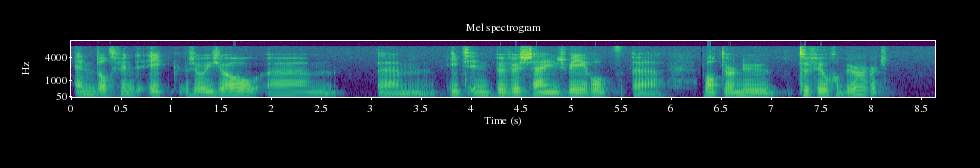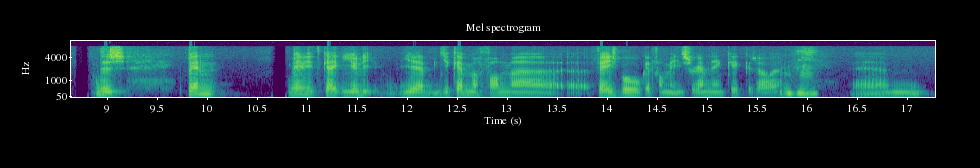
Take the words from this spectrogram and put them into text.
En dat vind ik sowieso um, um, iets in de bewustzijnswereld uh, wat er nu te veel gebeurt. Dus ik ben, ik weet niet, kijk, jullie, je, je kent me van Facebook en van mijn Instagram, denk ik zo. Hè? Mm-hmm. Um,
